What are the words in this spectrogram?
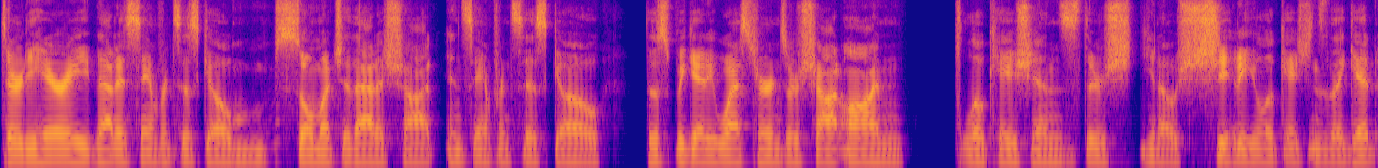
Dirty Harry. That is San Francisco. So much of that is shot in San Francisco. The spaghetti westerns are shot on locations. There's you know shitty locations they get,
